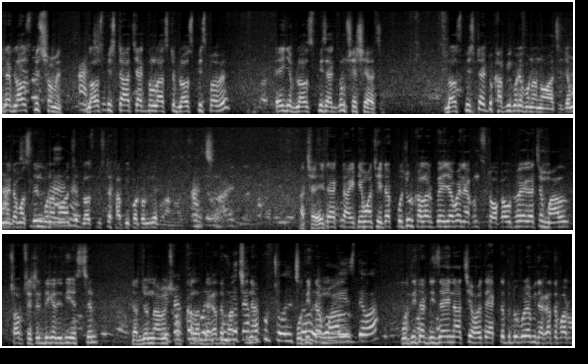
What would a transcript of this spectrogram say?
এটা ব্লাউজ পিস সমেত। আচ্ছা। ব্লাউজ পিসটা আছে একদম লাস্টে ব্লাউজ পিস পাবে। এই যে ব্লাউজ পিস একদম শেষে আছে। ব্লাউজ পিসটা একটু খাপি করে বানানো আছে। যেমন এটা মসলিন বানানো হ্যাঁ, আছে হ্যাঁ। ব্লাউজ পিসটা খাপি কটন দিয়ে বানানো আছে। আচ্ছা এটা একটা আইটেম আছে এটা প্রচুর কালার পেয়ে যাবেন। এখন স্টক আউট হয়ে গেছে মাল সব শেষের দিকে দিদি এসছেন। যার জন্য আমি সব কালার দেখাতে পারছি না। প্রতিটা মাল প্রতিটা ডিজাইন আছে হয়তো একটা দুটো করে আমি দেখাতে পারব।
